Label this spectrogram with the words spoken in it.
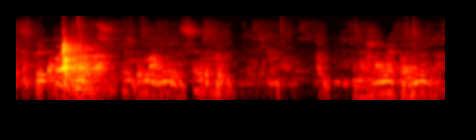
Que je vous m'emmener ici. Ça n'a jamais mis. là.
